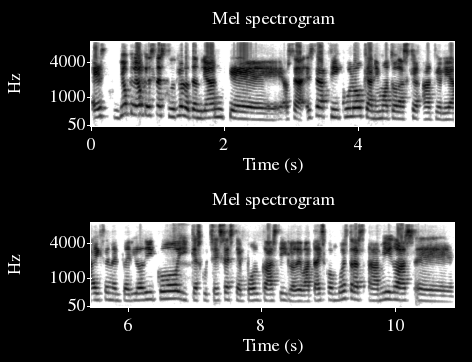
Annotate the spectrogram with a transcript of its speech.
es, yo creo que este estudio lo tendrían que, o sea, este artículo que animo a todas que, a que leáis en el periódico y que escuchéis este podcast y lo debatáis con vuestras amigas, eh,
